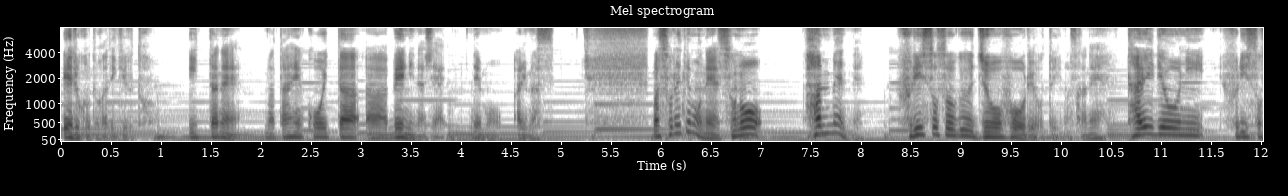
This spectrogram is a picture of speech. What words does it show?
得ることができるといったね、まあ大変こういったあ便利な時代でもあります。まあそれでもね、その反面ね、降り注ぐ情報量と言いますかね大量に降り注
